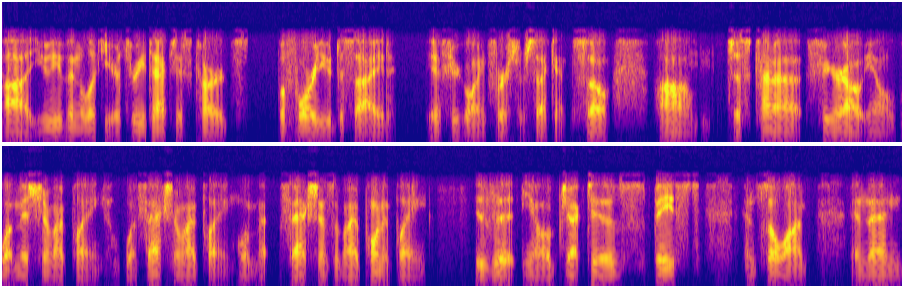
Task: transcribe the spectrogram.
uh, you even look at your three tactics cards before you decide if you're going first or second. So Um, just kind of figure out, you know, what mission am I playing? What faction am I playing? What factions is my opponent playing? Is it, you know, objectives based and so on? And then,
